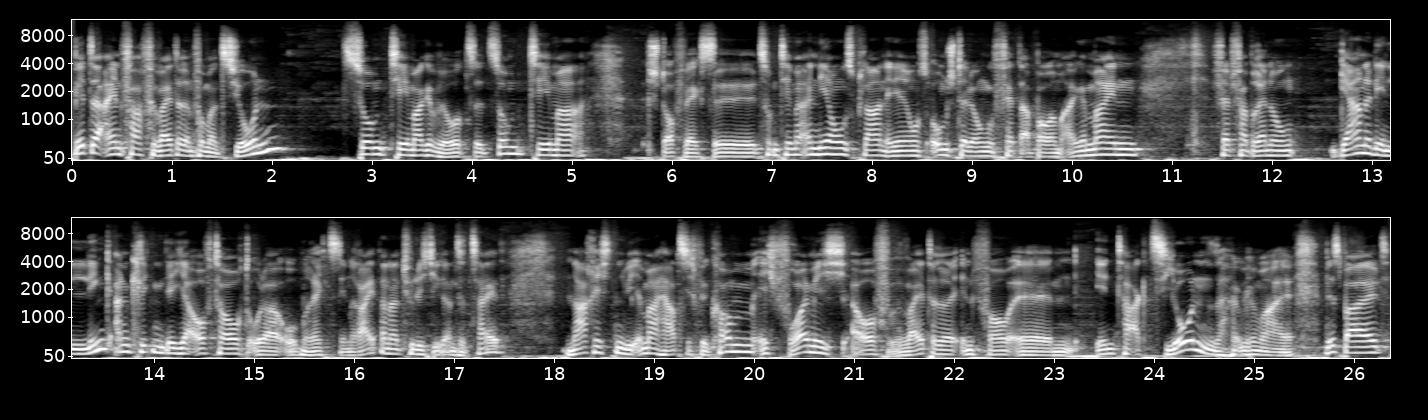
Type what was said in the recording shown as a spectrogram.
bitte einfach für weitere Informationen zum Thema Gewürze, zum Thema Stoffwechsel, zum Thema Ernährungsplan, Ernährungsumstellung, Fettabbau im Allgemeinen, Fettverbrennung. Gerne den Link anklicken, der hier auftaucht oder oben rechts den Reiter natürlich die ganze Zeit. Nachrichten wie immer herzlich willkommen. Ich freue mich auf weitere Info, äh, Interaktionen, sagen wir mal. Bis bald.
